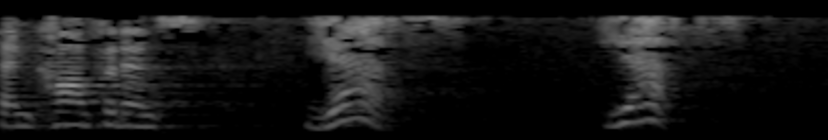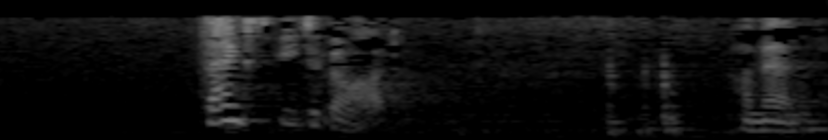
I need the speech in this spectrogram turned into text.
and confidence, yes, yes. Thanks be to God. Amen.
